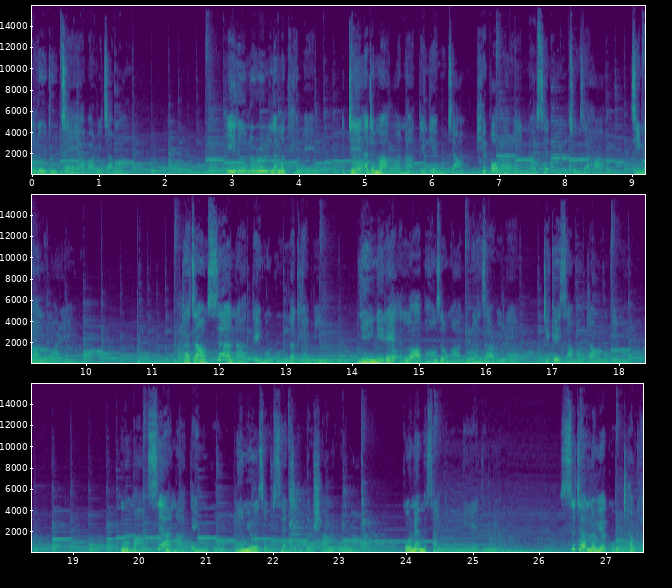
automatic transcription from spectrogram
အလိုတူကြံရပါတွေကြောင့်ပါ။ပြည်သူလူထုလက်မခံပဲအတင်းအဓမ္မအာဏာသိမ်းခဲ့မှုကြောင့်ဖြစ်ပေါ်လာတဲ့နောက်ဆက်တွဲအကျိုးဆက်ဟာကြီးမားလွန်းပါတယ်။ ဒါကြောင့်ဆက်အာဏာသိမ်းမှုကိုလက်ခံပြီးငြိမ်နေတဲ့အလှော်ပေါင်းစုံကလူဒန်းစားတွေလည်းဒီကိစ္စမှာတာဝန်မကင်းပါဥပမာဆက်အာဏာသိမ်းမှုကိုမျိုးမျိုးစုံဆန့်ကျင်လှုပ်ရှားမှုတွေမှာကိုနဲ့မဆိုင်တယ်လို့နေတဲ့သူတွေစစ်တပ်လုပ်ရက်ကိုထောက်ခံ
